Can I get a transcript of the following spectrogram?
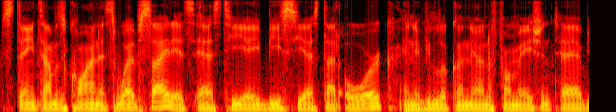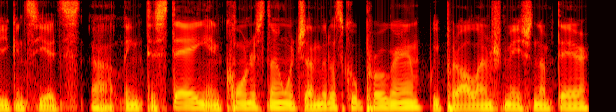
St. Thomas Aquinas website. It's stabcs.org. And if you look on there on the formation tab, you can see it's uh, linked to Stay and Cornerstone, which is our middle school program. We put all our information up there.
